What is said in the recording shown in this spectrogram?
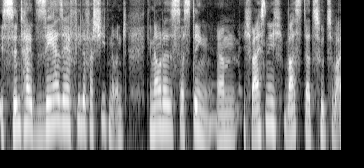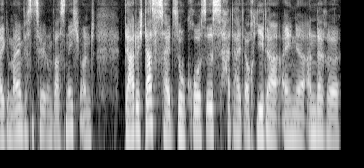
es sind halt sehr, sehr viele verschiedene und genau das ist das Ding. Ähm, ich weiß nicht, was dazu zum Allgemeinwissen zählt und was nicht und dadurch, dass es halt so groß ist, hat halt auch jeder eine andere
